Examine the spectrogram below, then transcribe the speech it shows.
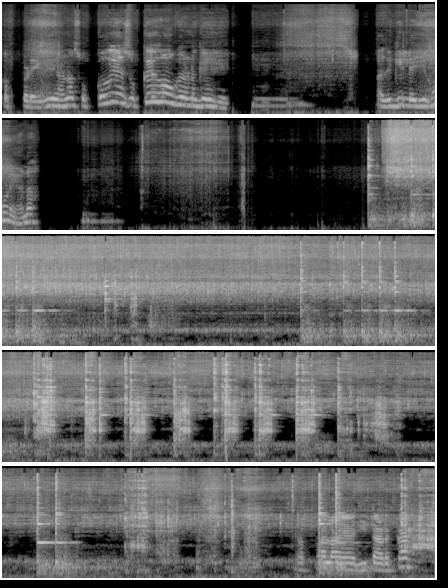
ਕੱਪੜੇ ਵੀ ਹਨਾ ਸੁੱਕ ਗਏ, ਸੁੱਕੇ ਹੋ ਗਣਗੇ ਇਹ। ਅੱਜ ਗਿੱਲੇ ਜਿਹੇ ਹੋਣੇ ਹਨਾ। ਆਪਾਂ ਲਾਇਆ ਜੀ ਤੜਕਾ।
